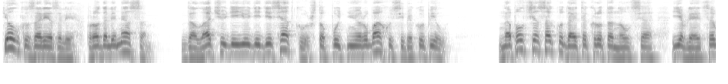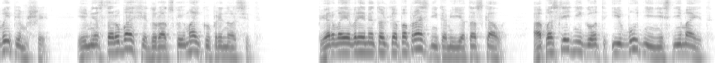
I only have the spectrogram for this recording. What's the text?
Телку зарезали, продали мясо. Дала чуде-юде десятку, что путнюю рубаху себе купил. На полчаса куда-то крутанулся, является выпивший, и вместо рубахи дурацкую майку приносит. Первое время только по праздникам ее таскал, а последний год и в будни не снимает.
